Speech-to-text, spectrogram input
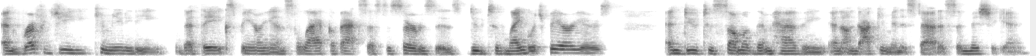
and refugee community that they experienced lack of access to services due to language barriers and due to some of them having an undocumented status in Michigan.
